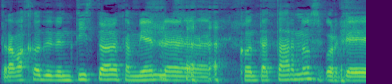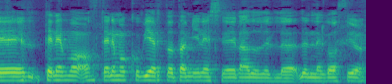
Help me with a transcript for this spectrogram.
trabajo de dentista también eh, contactarnos porque tenemos, tenemos cubierto también ese lado del, del negocio.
